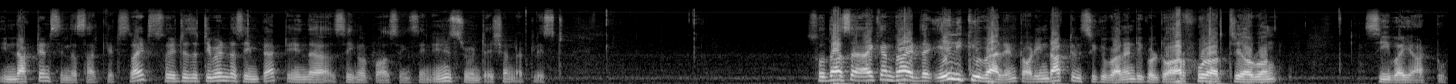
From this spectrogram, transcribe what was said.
inductance in the circuits right. So, it is a tremendous impact in the signal processing in instrumentation at least. So, thus I can write the L equivalent or inductance equivalent equal to R 4 R 3 R 1 C by R 2.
